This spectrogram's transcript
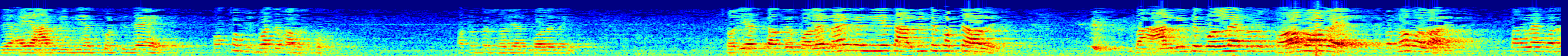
যে এই আরবি নিয়ত করতে যায় কত বিপদে মানুষ করতে অথচ শরিয়াত বলে নেই। শরিয়াত কাউকে বলে নাই যে নিয়ত আরবিতে করতে হবে। বা আরবিতে করলে এখনও সব হবে, এ কথাও বলা হয়। বাংলায় করেন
